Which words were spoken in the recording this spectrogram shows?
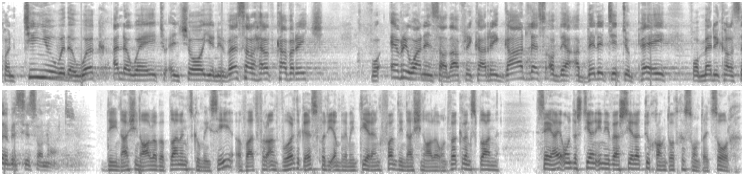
continue with the work underway to ensure universal health coverage for everyone in South Africa regardless of their ability to pay for medical services or not. Die nasionale beplanningskommissie wat verantwoordelik is vir die implementering van die nasionale ontwikkelingsplan sê hy ondersteun universele toegang tot gesondheidsorg.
